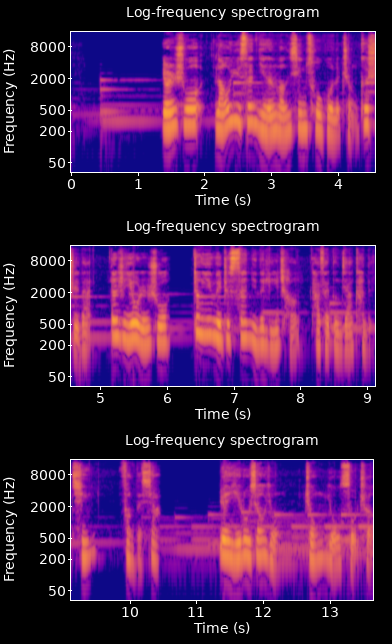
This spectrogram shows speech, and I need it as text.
有人说，牢狱三年，王兴错过了整个时代。但是也有人说，正因为这三年的离场，他才更加看得清，放得下。愿一路骁勇。终有所成。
